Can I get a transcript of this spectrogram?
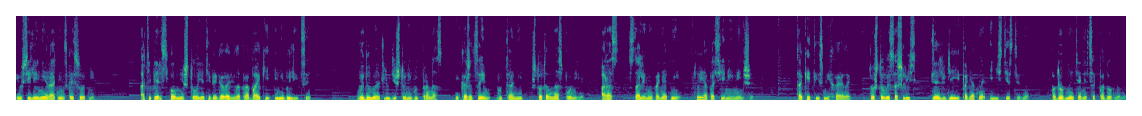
и усиление Ратнинской сотни. А теперь вспомни, что я тебе говорила про байки и небылицы. Выдумают люди что-нибудь про нас, и кажется им, будто они что-то в нас поняли. А раз стали мы понятнее, то и опасений меньше. Так и ты с Михайлой. То, что вы сошлись, для людей понятно и естественно. Подобное тянется к подобному.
